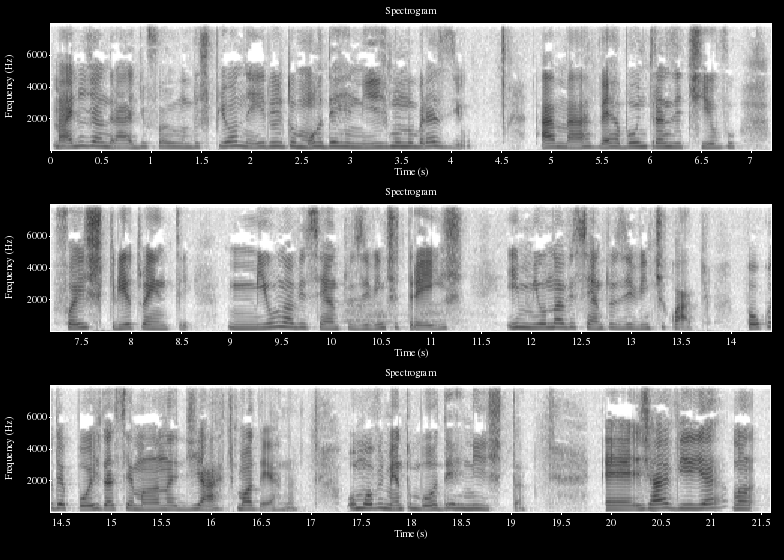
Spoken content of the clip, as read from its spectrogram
Mário de Andrade foi um dos pioneiros do modernismo no Brasil. Amar, verbo intransitivo, foi escrito entre 1923 e 1924, pouco depois da Semana de Arte Moderna. O movimento modernista é, já havia lançado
